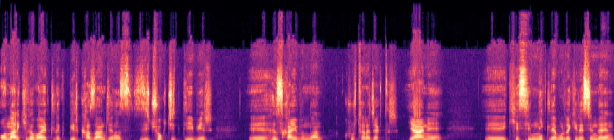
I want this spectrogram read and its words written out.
onar kilobaytlık bir kazancınız sizi çok ciddi bir e, hız kaybından kurtaracaktır. Yani e, kesinlikle buradaki resimlerin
